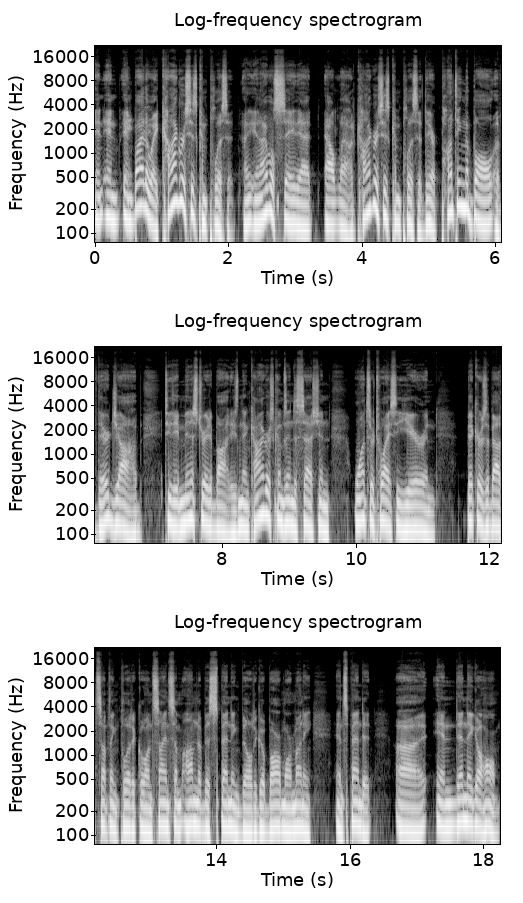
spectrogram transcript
and and and by the way, Congress is complicit, and I will say that out loud. Congress is complicit. They are punting the ball of their job to the administrative bodies, and then Congress comes into session once or twice a year and bickers about something political and signs some omnibus spending bill to go borrow more money and spend it, uh, and then they go home.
